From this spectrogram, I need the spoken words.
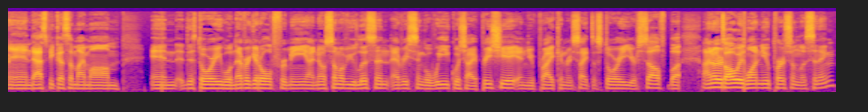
And that's because of my mom and this story will never get old for me. I know some of you listen every single week, which I appreciate, and you probably can recite the story yourself. But I know there's always one new person listening,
